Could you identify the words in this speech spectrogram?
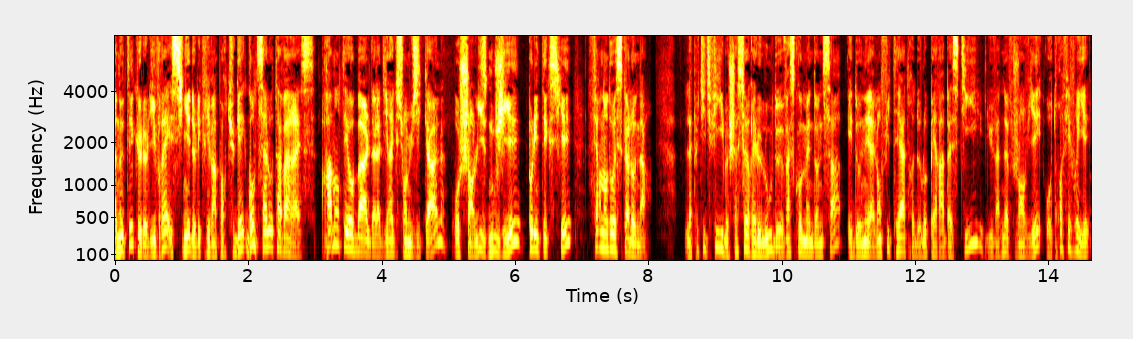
À noter que le livret est signé de l'écrivain portugais Gonçalo Tavares, Ramon Théobald à la direction musicale, au chant Lise Nougier, Pauline Texier, Fernando Escalona. La petite fille, le chasseur et le loup de Vasco Mendonça est donnée à l'amphithéâtre de l'Opéra Bastille du 29 janvier au 3 février.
